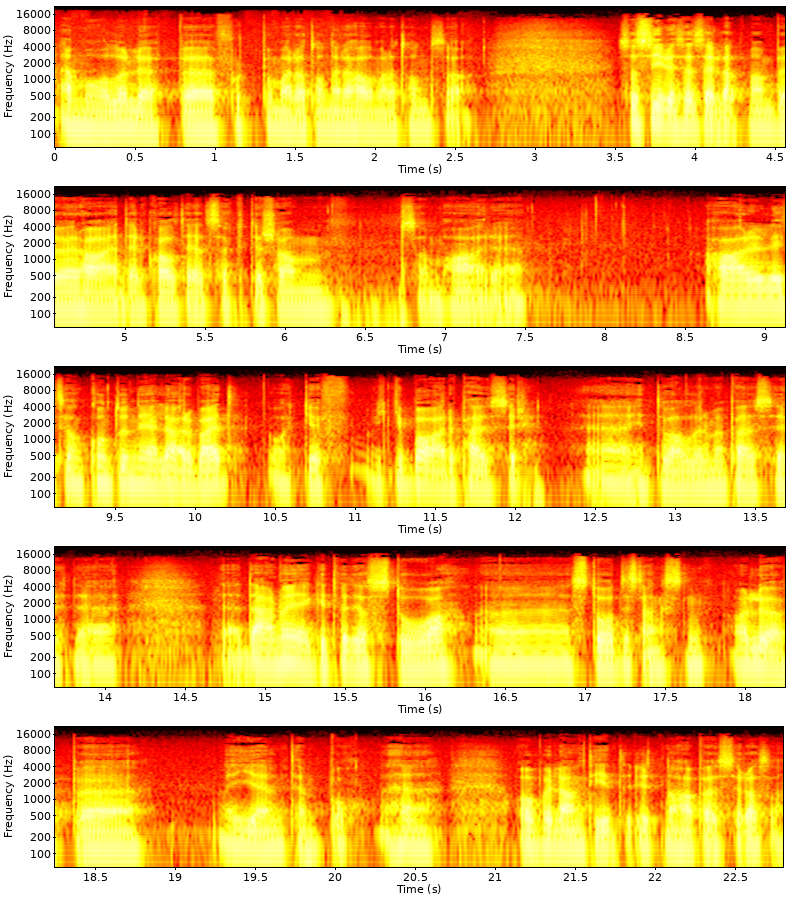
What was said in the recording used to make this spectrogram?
er målet å løpe fort på maraton eller halvmaraton, så, så sier det seg selv at man bør ha en del kvalitetsøkter som, som har, eh, har litt sånn kontinuerlig arbeid, og ikke, ikke bare pauser. Eh, intervaller med pauser. Det, det, det, er noe eget ved det å stå, eh, stå distansen og løpe med jevnt tempo over lang tid uten å ha pauser. Altså.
